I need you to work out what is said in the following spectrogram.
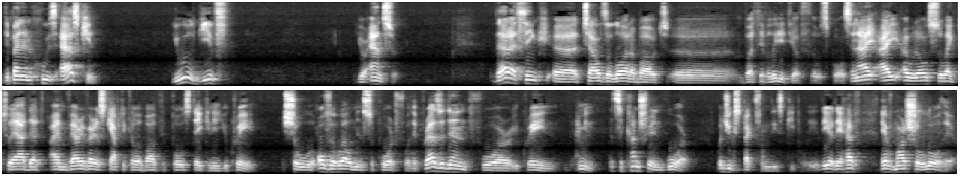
depending on who is asking you will give your answer that I think uh, tells a lot about uh, about the validity of those polls. And I, I, I, would also like to add that I'm very very skeptical about the polls taken in Ukraine. Show overwhelming support for the president for Ukraine. I mean, it's a country in war. What do you expect from these people? They, they have they have martial law there.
